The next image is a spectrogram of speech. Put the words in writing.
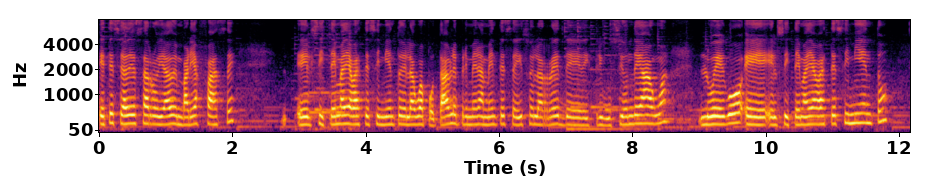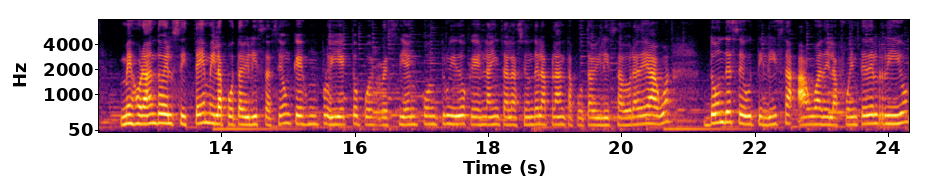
este se ha desarrollado en varias fases. El sistema de abastecimiento del agua potable, primeramente se hizo la red de distribución de agua, luego eh, el sistema de abastecimiento, mejorando el sistema y la potabilización, que es un proyecto pues recién construido, que es la instalación de la planta potabilizadora de agua, donde se utiliza agua de la fuente del río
